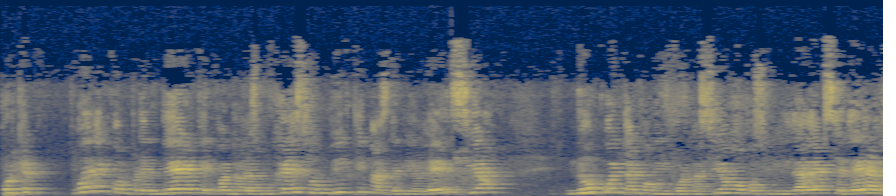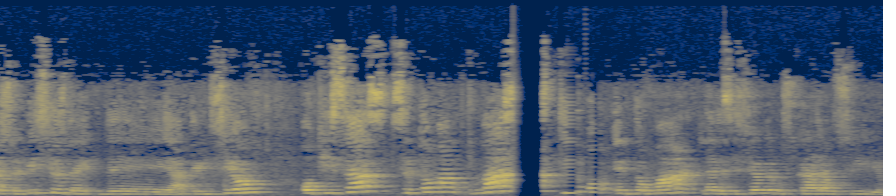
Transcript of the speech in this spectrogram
porque pueden comprender que cuando las mujeres son víctimas de violencia, no cuentan con información o posibilidad de acceder a los servicios de, atención o quizás se toman más tiempo en tomar la decisión de buscar auxilio.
